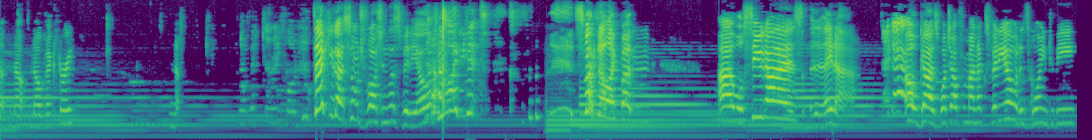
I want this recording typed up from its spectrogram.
No, no, no victory. The victory. Thank you guys so much for watching this video. If you liked it, smack that like button. I will see you guys later. Oh, guys, watch out for my next video. It is going to be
